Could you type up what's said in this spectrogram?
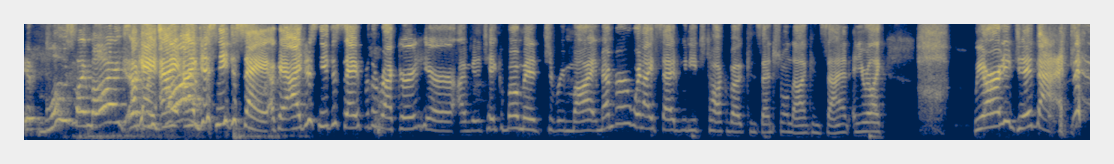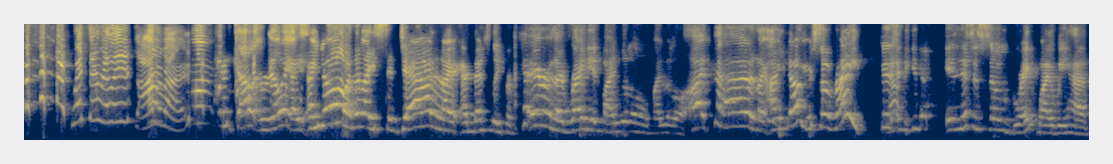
it blows my mind okay I, I just need to say okay i just need to say for the record here i'm going to take a moment to remind remember when i said we need to talk about consensual non-consent? And you were like we already did that what's there really talk about well, really? I, I know. And then I sit down and I, I mentally prepare and I write in my little my little iPad. Like, I know you're so right. Yeah. And you know, and this is so great why we have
